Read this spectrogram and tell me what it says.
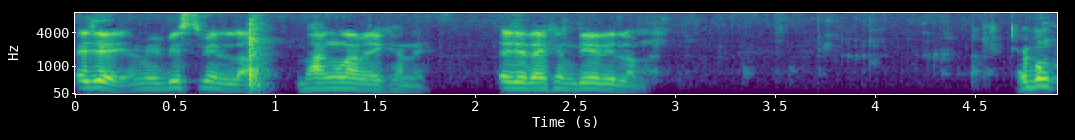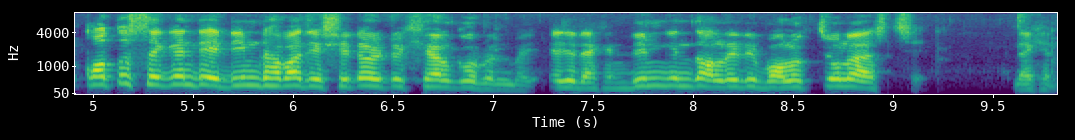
এই যে আমি বিসমিল্লাহ ভাঙলাম এখানে। এই যে দেখেন দিয়ে দিলাম। এবং কত সেকেন্ডে ডিম ঢাবা যে সেটাও একটু খেয়াল করবেন ভাই। এই যে দেখেন, ডিম কিন্তু অলরেডি বলক চলে আসছে। দেখেন,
